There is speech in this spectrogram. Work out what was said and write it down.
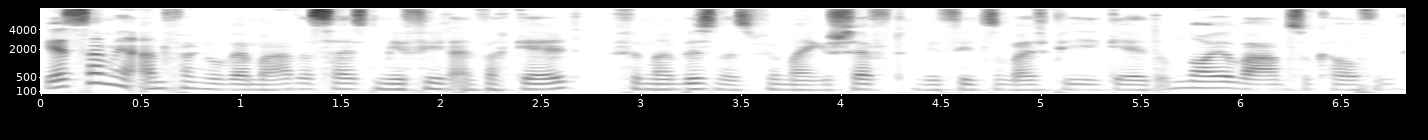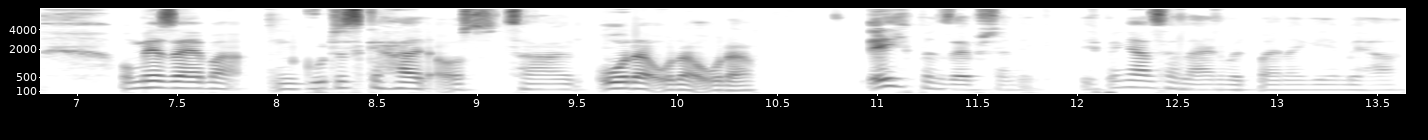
Jetzt haben wir Anfang November. Das heißt, mir fehlt einfach Geld für mein Business, für mein Geschäft. Mir fehlt zum Beispiel Geld, um neue Waren zu kaufen, um mir selber ein gutes Gehalt auszuzahlen oder, oder, oder. Ich bin selbstständig. Ich bin ganz alleine mit meiner GmbH.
